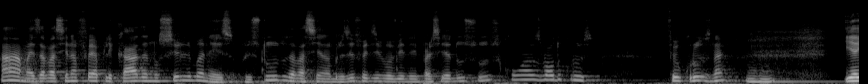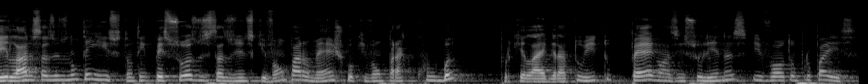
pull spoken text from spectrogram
Ah, mas a vacina foi aplicada no Sírio-Libanês. O estudo da vacina no Brasil foi desenvolvido em parceria do SUS com o Oswaldo Cruz. Foi o Cruz, né? E aí lá nos Estados Unidos não tem isso. Então tem pessoas dos Estados Unidos que vão para o México ou que vão para Cuba, porque lá é gratuito, pegam as insulinas e voltam para o país.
